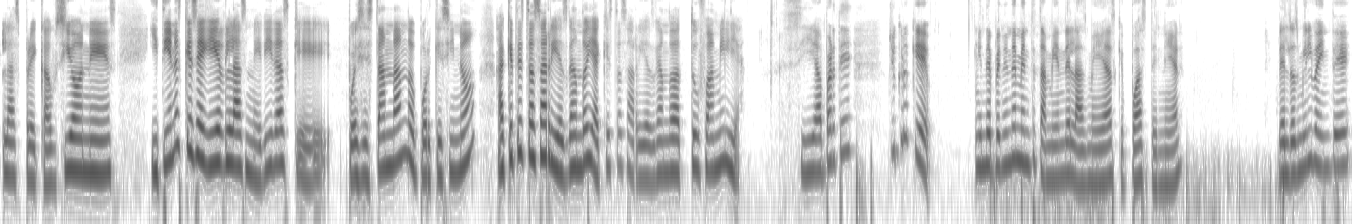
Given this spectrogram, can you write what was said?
las precauciones y tienes que seguir las medidas que pues están dando, porque si no, ¿a qué te estás arriesgando y a qué estás arriesgando a tu familia? Sí, aparte, yo creo que independientemente también de las medidas que puedas tener, del 2020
